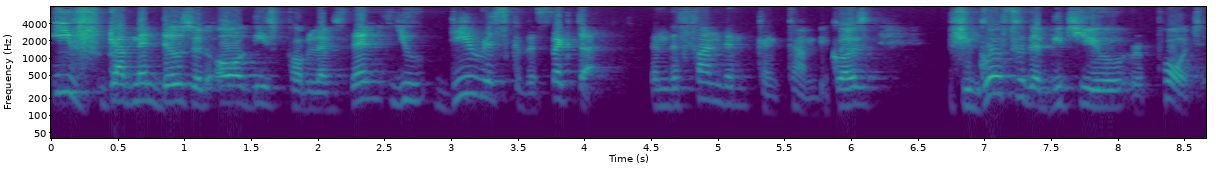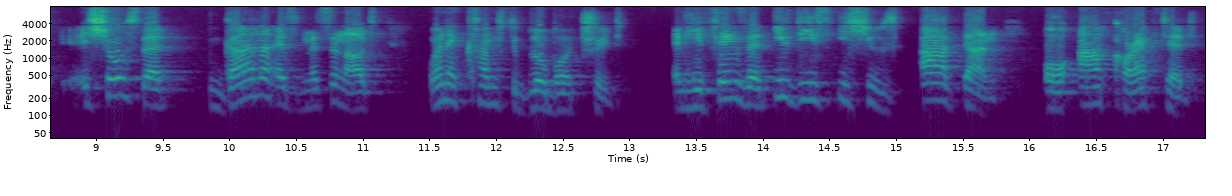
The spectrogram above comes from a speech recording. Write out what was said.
if government deals with all these problems then you de-risk the sector then the funding can come because if you go through the WTO report, it shows that Ghana is missing out when it comes to global trade. And he thinks that if these issues are done or are corrected,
